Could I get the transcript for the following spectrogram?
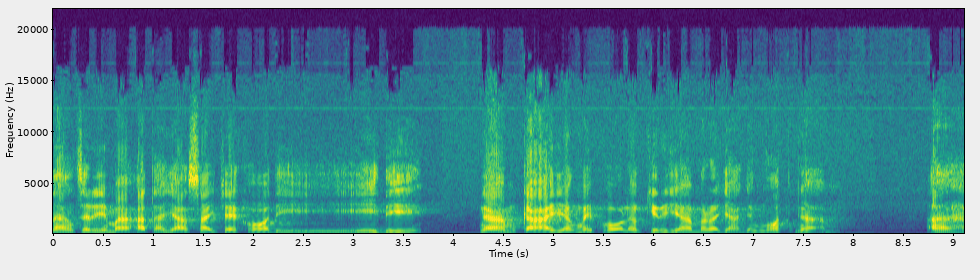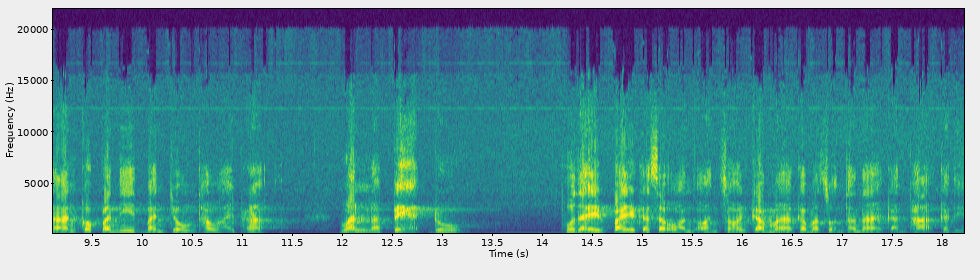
นางสิริมาอัธยาศัยใจคอดีดี งามกายยังไม่พอแล้วกิริยามารยาทยังงดงาม อาหารก็ประนีตบรรจงถวายพระ วันละแปดรูป ผู้ใดไปกระสอ่อนอ่อนซ่อนกามาก็มาสนทนากันพระก็ดี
